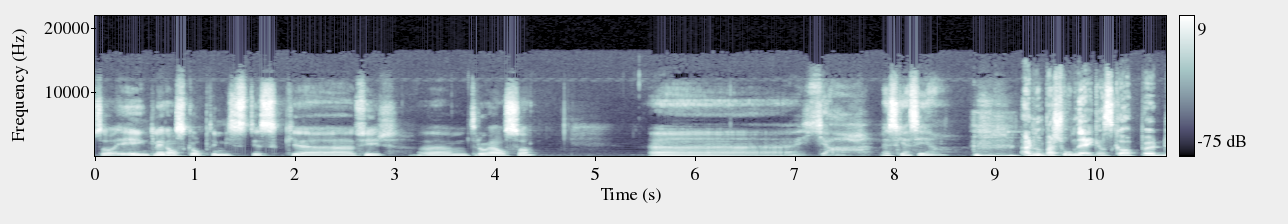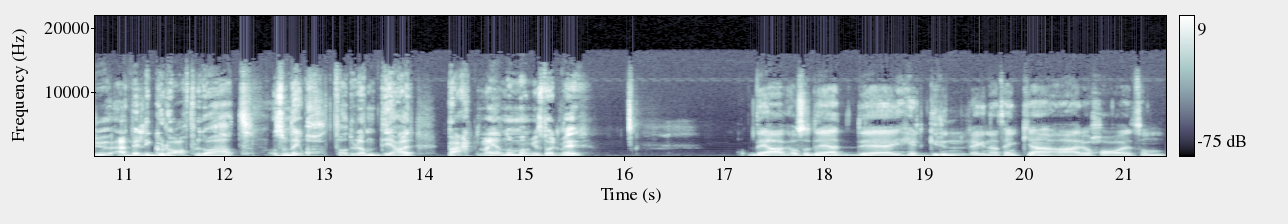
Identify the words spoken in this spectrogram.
Eh, så egentlig ganske optimistisk uh, fyr, um, tror jeg også. Uh, ja, hva skal jeg si? Ja? Er det noen personlige egenskaper du er veldig glad for du har hatt? Og som tenker, åh, fader, det har båret meg gjennom mange stormer? Det, er, altså det, det helt grunnleggende tenker jeg, er å ha et sånn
